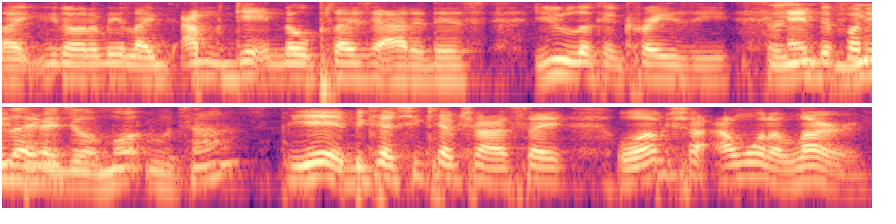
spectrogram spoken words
Like, you know what I mean? Like, I'm getting no pleasure out of this. You looking crazy. So you, and the funny you let thing her is, do it multiple times? yeah, because she kept trying to say, "Well, I'm trying. I want to learn.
